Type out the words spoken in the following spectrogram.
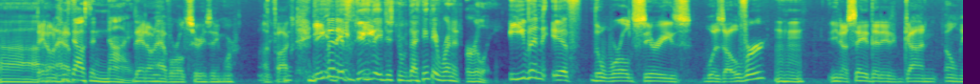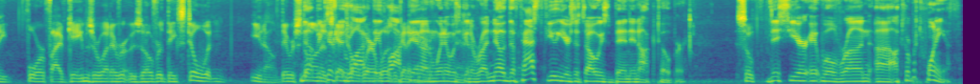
uh, They don't have 2009. They don't have World Series anymore on Fox. even if do, they just I think they run it early. even if the World Series was over, Mm-hmm. you know, say that it had gone only four or five games or whatever, it was over, they still wouldn't, you know, they were still on a schedule locked- where they it wasn't locked going to in on when it was going to run. No, the past few years it's always been in October. So this year it will run uh, October 20th.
